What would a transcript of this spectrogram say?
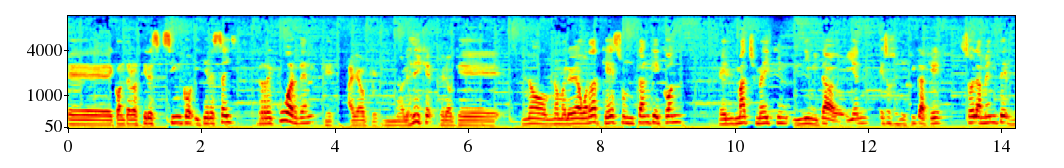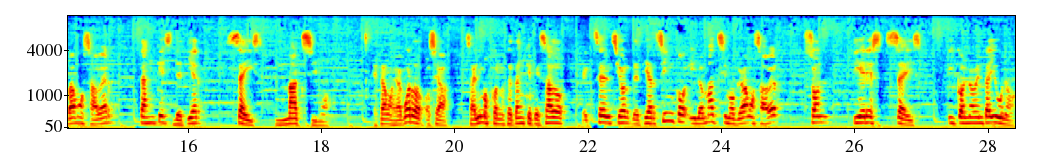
Eh, contra los tieres 5 y tieres 6. Recuerden que hay algo que no les dije, pero que no, no me lo voy a guardar, que es un tanque con el matchmaking limitado. Bien, eso significa que solamente vamos a ver tanques de tier 6 máximo. ¿Estamos de acuerdo? O sea, salimos con nuestro tanque pesado Excelsior de tier 5 y lo máximo que vamos a ver son tieres 6 y con 91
